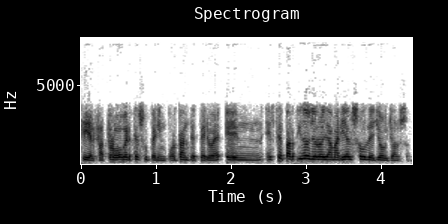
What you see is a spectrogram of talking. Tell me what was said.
Sí, el factor Gobert es súper importante, pero en este partido yo lo llamaría el show de Joe Johnson.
